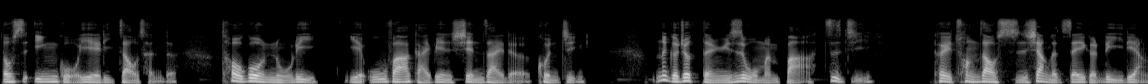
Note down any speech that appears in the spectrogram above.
都是因果业力造成的。透过努力也无法改变现在的困境，那个就等于是我们把自己可以创造实相的这个力量，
